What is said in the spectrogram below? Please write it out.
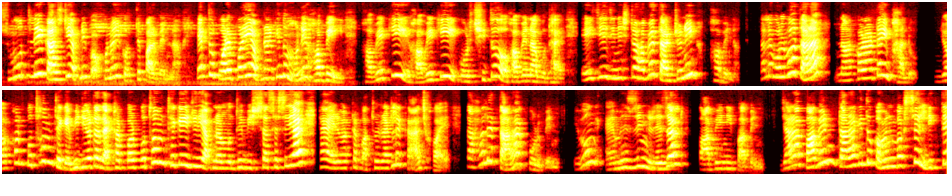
স্মুথলি কাজটি আপনি কখনোই করতে পারবেন না। একটু পরে পরেই আপনার কিন্তু মনে হবেই। হবে কি? হবে কি? করছি তো হবে না বোধহয়। এই যে জিনিসটা হবে তার জন্যই হবে না। তাহলে বলব তারা না করাটাই ভালো। যখন প্রথম থেকে ভিডিওটা দেখার পর প্রথম থেকেই যদি আপনার মধ্যে বিশ্বাস এসে যায় হ্যাঁ এরকম একটা পাথর রাখলে কাজ হয়, তাহলে তারা করবেন এবং অ্যামেজিং রেজাল্ট পাবেনই পাবেন। যারা পাবেন, তারা কিন্তু কমেন্ট বক্সে লিখতে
